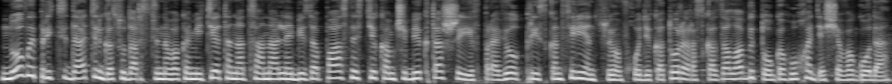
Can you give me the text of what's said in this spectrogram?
Новый председатель Государственного комитета национальной безопасности Камчебек Ташиев провел пресс-конференцию, в ходе которой рассказал об итогах уходящего года.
